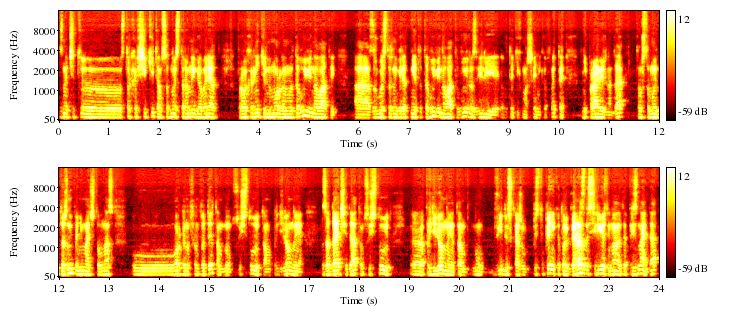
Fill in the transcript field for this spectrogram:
значит, э, страховщики там с одной стороны говорят правоохранительным органам, это вы виноваты, а с другой стороны говорят, нет, это вы виноваты, вы развели вот этих мошенников, это неправильно, да, потому что мы должны понимать, что у нас у органов МВД там, ну, существуют там определенные задачи, да, там существуют определенные там, ну, виды, скажем, преступлений, которые гораздо серьезнее, надо это признать, да,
